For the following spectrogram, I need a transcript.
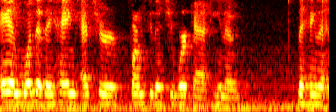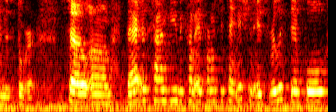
and one that they hang at your pharmacy that you work at you know they hang that in the store so um, that is how you become a pharmacy technician. It's really simple.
